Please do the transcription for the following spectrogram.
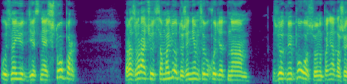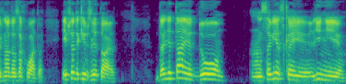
узнают, где снять штопор, разворачивают самолет, уже немцы выходят на взлетную полосу, ну понятно, что их надо захватывать. И все-таки взлетают. Долетают до советской линии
